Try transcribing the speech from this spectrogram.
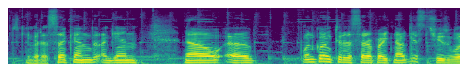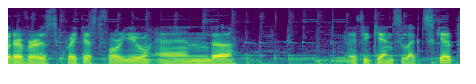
Just give it a second again. Now, uh, when going to the setup right now, just choose whatever is quickest for you and uh, if you can select skip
